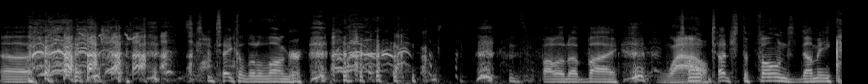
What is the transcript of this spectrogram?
Uh, it's going to take a little longer. Followed up by Wow. Don't touch the phones, dummy.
